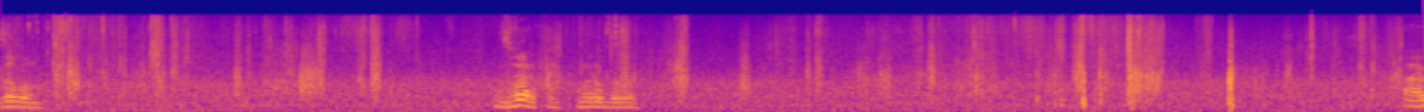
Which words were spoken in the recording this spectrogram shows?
Залом. Зверху ми робили. А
